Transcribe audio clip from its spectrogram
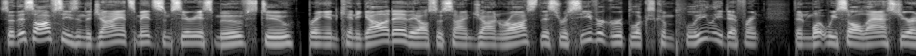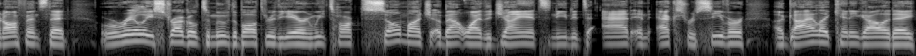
So this offseason, the Giants made some serious moves to bring in Kenny Golladay. They also signed John Ross. This receiver group looks completely different than what we saw last year, an offense that really struggled to move the ball through the air. And we talked so much about why the Giants needed to add an X receiver, a guy like Kenny Golladay.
